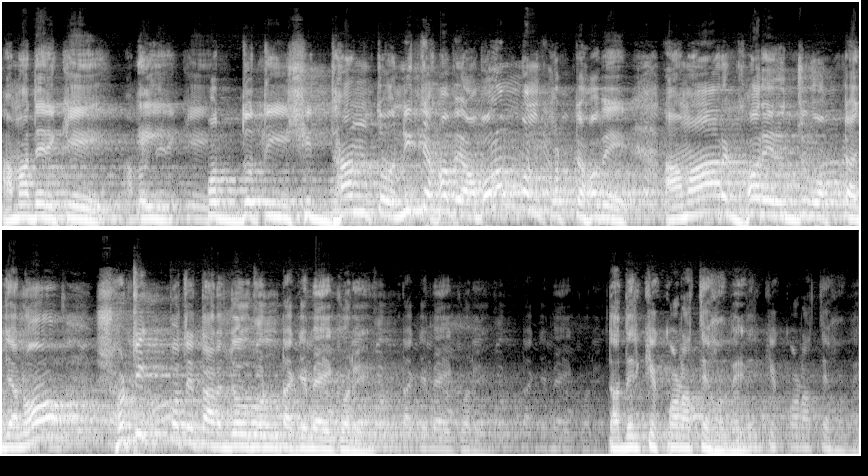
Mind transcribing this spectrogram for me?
আমাদেরকে এই পদ্ধতি, সিদ্ধান্ত নিতে হবে, অবলম্বন করতে হবে। আমার ঘরের যুবকটা যেন সঠিক পথে তার যৌবনটাকে ব্যয় করে। তাদেরকে করাতে হবে করাতে হবে।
